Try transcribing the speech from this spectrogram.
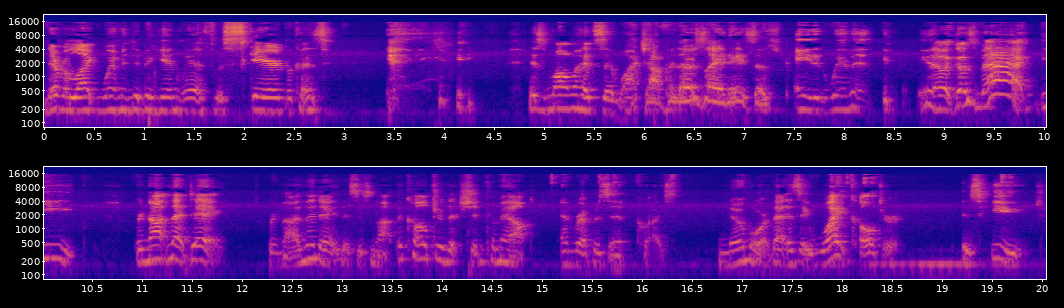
never liked women to begin with, was scared because his mama had said, Watch out for those ladies, those painted women. you know, it goes back deep. We're not in that day. We're not in the day. This is not the culture that should come out and represent Christ. No more. That is a white culture is huge.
